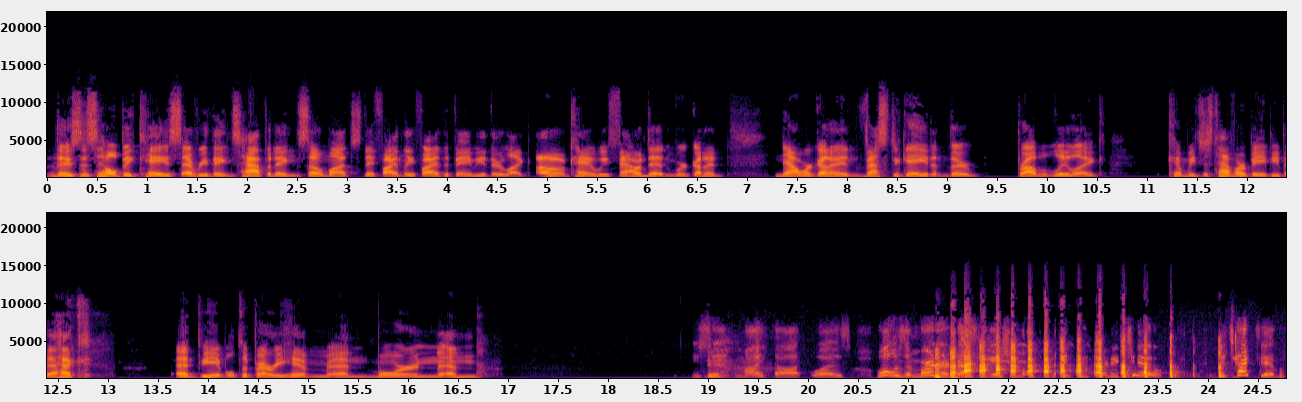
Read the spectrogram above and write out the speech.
there's this whole big case. Everything's happening so much. They finally find the baby. They're like, oh, okay, we found it. And we're gonna now we're gonna investigate. And they're probably like, can we just have our baby back and be able to bury him and mourn and you see, Yeah. my thought was, what was a murder investigation like in 1932? Detective,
